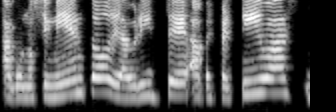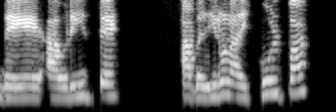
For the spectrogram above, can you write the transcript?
a conocimiento, de abrirte a perspectivas, de abrirte a pedir una disculpa.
